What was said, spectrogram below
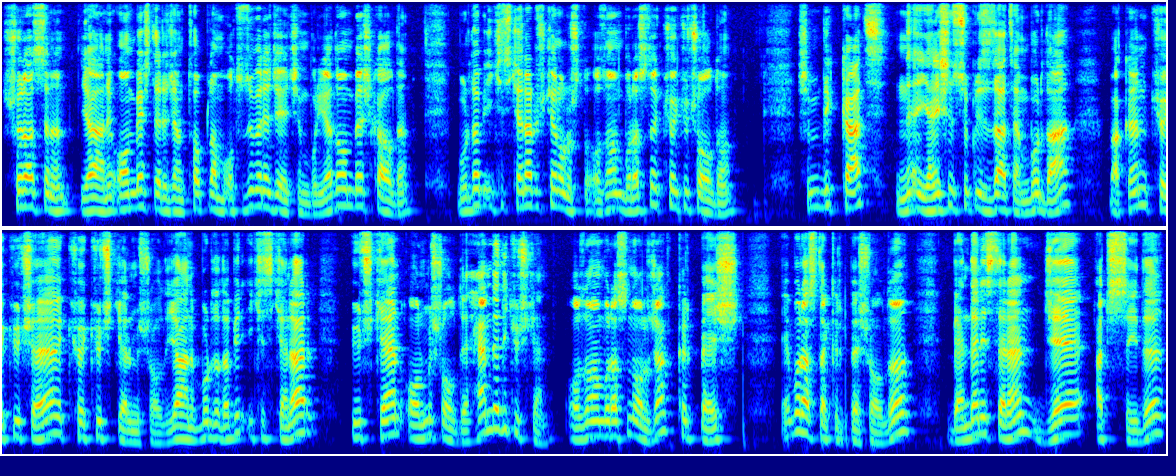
şurasının yani 15 derecenin toplamı 30'u vereceği için buraya da 15 kaldı. Burada bir ikizkenar üçgen oluştu. O zaman burası da kök 3 oldu. Şimdi dikkat. Ne? Yani işin sürprizi zaten burada. Bakın kök 3'e kök 3 gelmiş oldu. Yani burada da bir ikizkenar üçgen olmuş oldu. Hem de dik üçgen. O zaman burası ne olacak? 45. E burası da 45 oldu. Benden istenen C açısıydı.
